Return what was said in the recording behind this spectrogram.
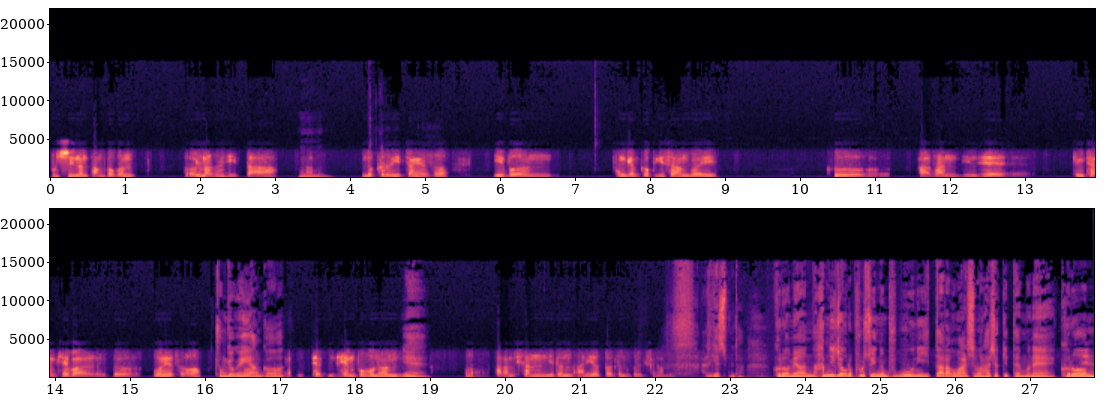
풀 수 있는 방법은 얼마든지 있다. 음. 뭐 그런 입장에서 이번 통경급 이상의 그 아산 인재 경찰 개발 그 원에서 총경회의한 것. 한 부분은 예. 어, 바람직한 일은 아니었다 저는 그렇게 생각합니다. 알겠습니다. 그러면 합리적으로 풀 수 있는 부분이 있다라고 말씀을 하셨기 때문에 그럼 네.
